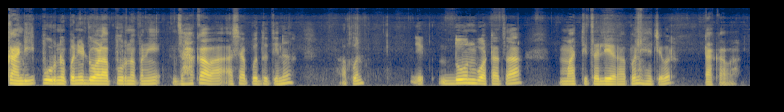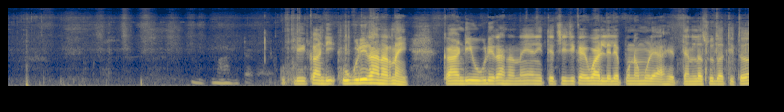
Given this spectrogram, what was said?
कांडी पूर्णपणे डोळा पूर्णपणे झाकावा अशा पद्धतीनं आपण एक दोन बोटाचा मातीचा लेअर आपण ह्याच्यावर टाकावा. कुठली कांडी उघडी राहणार नाही. कांडी उघडी राहणार नाही आणि त्याची जी काही वाढलेल्या पुन्हा आहेत त्यांना सुद्धा तिथं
